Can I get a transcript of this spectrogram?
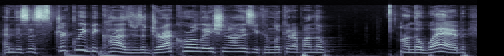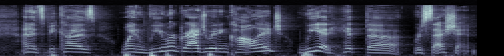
And this is strictly because there's a direct correlation on this. You can look it up on the on the web and it's because when we were graduating college, we had hit the recession.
